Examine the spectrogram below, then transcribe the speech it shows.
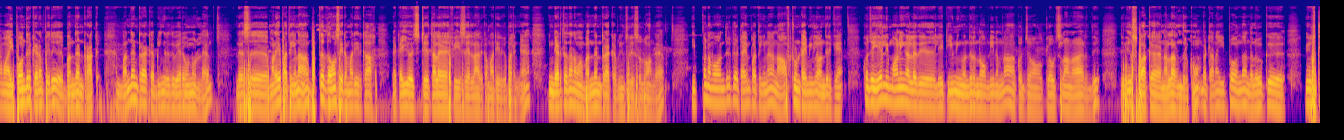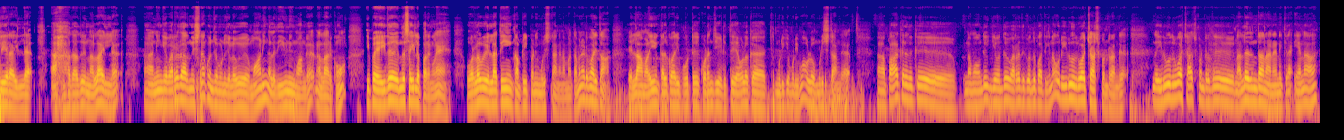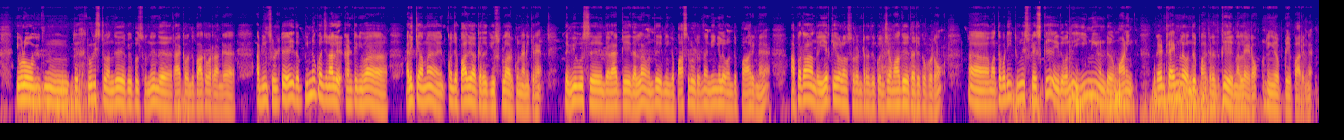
நம்ம இப்போ வந்திருக்க இடம் பேர் பந்தன் ராக். பந்தன் ராக் அப்படிங்கிறது வேறு ஒன்றும் இல்லை. இந்த ச மலையை பார்த்தீங்கன்னா புத்தர் தவம் செய்கிற மாதிரி இருக்கா? இந்த கை வச்சுட்டு தலை ஃபீஸ் எல்லாம் இருக்க மாதிரி இருக்குது பாருங்கள் இந்த இடத்த தான் நம்ம பந்தன் ட்ராக் அப்படின்னு சொல்லி சொல்லுவாங்க. இப்போ நம்ம வந்திருக்க டைம் பார்த்தீங்கன்னா நான் ஆஃப்டர்நூன் டைமிங்கில் வந்திருக்கேன். கொஞ்சம் ஏர்லி மார்னிங் அல்லது லேட் ஈவினிங் வந்திருந்தோம் அப்படின்னம்னா கொஞ்சம் க்ளவுட்ஸ்லாம் நல்லா இருந்து வியூஸ் பார்க்க நல்லா இருந்திருக்கும். பட் ஆனால் இப்போ வந்து அந்தளவுக்கு வியூஸ் கிளியராக இல்லை. அதாவது நல்லா இல்லை. நீங்கள் வர்றதா இருந்துச்சுன்னா கொஞ்சம் முடிஞ்சளவு மார்னிங் அல்லது ஈவினிங் வாங்க நல்லாயிருக்கும். இப்போ இதை இந்த சைடில் பாருங்களேன். ஓரளவு எல்லாத்தையும் கம்ப்ளீட் பண்ணி முடிச்சிட்டாங்க. நம்ம தமிழ்நாடு மாதிரி தான். எல்லா மலையும் கல்குவாரி போட்டு குடஞ்சி எடுத்து எவ்வளோ க முடிக்க முடியுமோ அவ்வளோ முடிச்சிட்டாங்க. பார்க்குறதுக்கு நம்ம வந்து இங்கே வந்து வர்றதுக்கு வந்து பார்த்திங்கன்னா ஒரு இருபது ரூபா சார்ஜ் பண்ணுறாங்க இந்த இருபது ரூபா சார்ஜ் பண்ணுறது நல்லதுன்னு தான் நான் நினைக்கிறேன். ஏன்னா இவ்வளோ டூரிஸ்ட் வந்து பீப்புள்ஸ் வந்து இந்த ரேக்கை வந்து பார்க்க வர்றாங்க. அப்படின்னு சொல்லிட்டு இதை இன்னும் கொஞ்ச நாள் கண்டினியூவாக அழிக்காமல் கொஞ்சம் பாதுகாக்கிறதுக்கு யூஸ்ஃபுல்லாக இருக்கும்னு நினைக்கிறேன். இந்த வியூஸு இந்த ரேக்கு இதெல்லாம் வந்து நீங்கள் பாசிபிள் இருந்தால் நீங்களும் வந்து பாருங்கள் அப்போ தான் அந்த இயற்கை வளம் சுரண்டுறது கொஞ்சமாவது தடுக்கப்படும். மற்றபடி டூரிஸ்ட் ப்ளேஸ்க்கு இது வந்து ஈவினிங் அண்டு மார்னிங் ரெண்டு டைமில் வந்து பார்க்குறதுக்கு நல்ல இடம். நீங்கள் அப்படியே பாருங்கள்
